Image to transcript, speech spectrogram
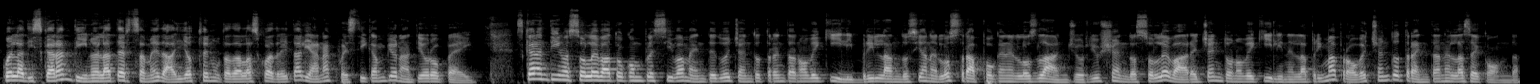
Quella di Scarantino è la terza medaglia ottenuta dalla squadra italiana a questi campionati europei. Scarantino ha sollevato complessivamente 239 kg, brillando sia nello strappo che nello slancio, riuscendo a sollevare 109 kg nella prima prova e 130 nella seconda.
